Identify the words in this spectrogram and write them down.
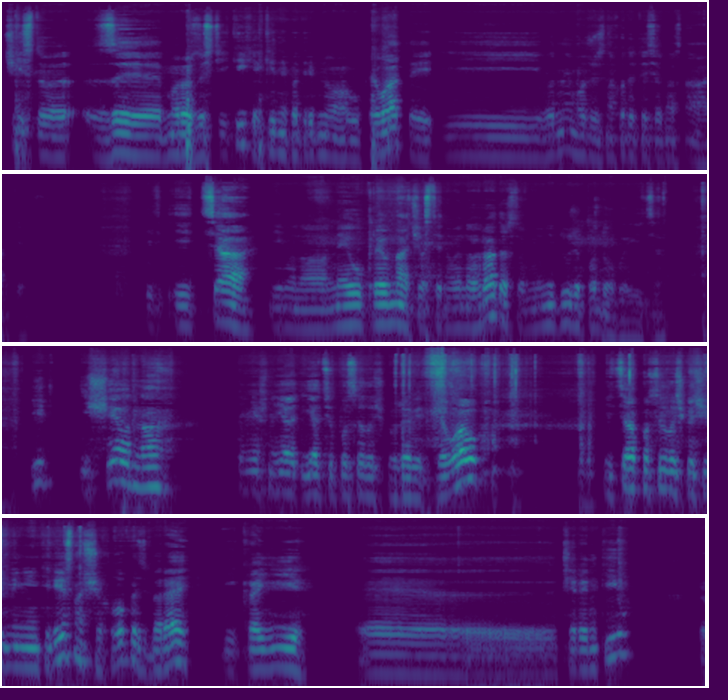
Чисто з морозостійких, які не потрібно укривати, і вони можуть знаходитися в нас на аркі. І, і ця іменно неукривна частина виноградарства мені дуже подобається. І, і ще одна, звісно, я, я цю посилочку вже відкривав. І ця посилочка чим мені інтересна, що хлопець бере і краї е, черенків е,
